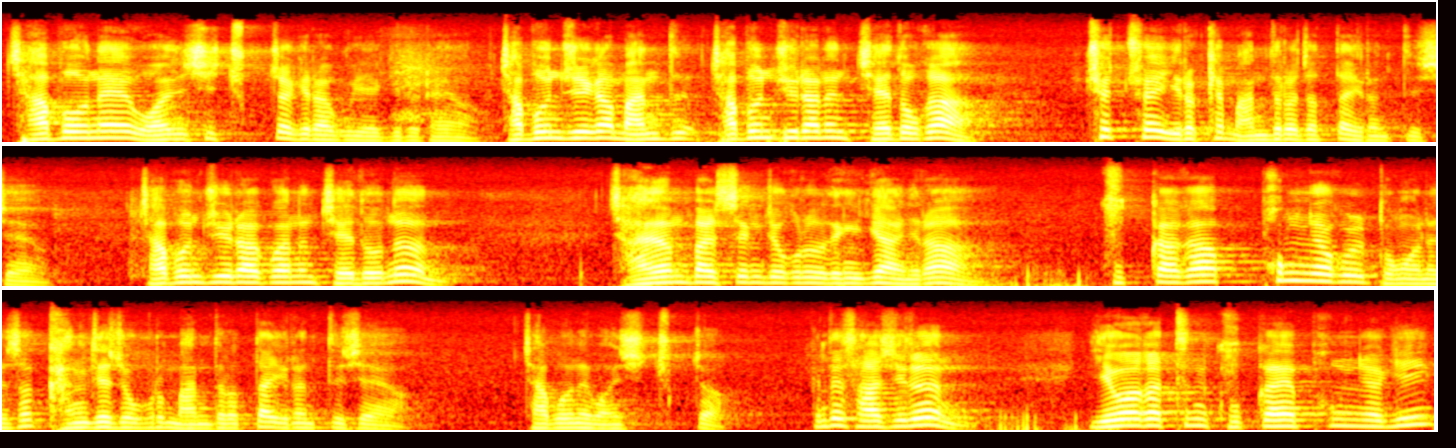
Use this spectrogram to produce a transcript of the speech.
자본의 원시 축적이라고 얘기를 해요. 자본주의가 만드 자본주의라는 제도가 최초에 이렇게 만들어졌다 이런 뜻이에요. 자본주의라고 하는 제도는 자연 발생적으로 된 게 아니라 국가가 폭력을 동원해서 강제적으로 만들었다 이런 뜻이에요. 자본의 원시 축적. 근데 사실은 이와 같은 국가의 폭력이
